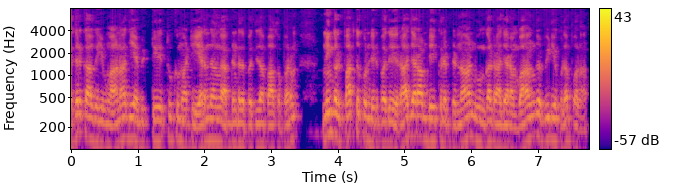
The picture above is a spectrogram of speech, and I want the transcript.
எதற்காக இவங்க அனாதையா விட்டு தூக்கு மாட்டி இறந்தாங்க அப்படின்றத பற்றி தான் பார்க்க போகிறோம் நீங்கள் பார்த்து கொண்டிருப்பது ராஜாராம் டி கிரிப்ட் நான் உங்கள் ராஜாராம். வாங்க வீடியோக்குள்ளே போகலாம்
